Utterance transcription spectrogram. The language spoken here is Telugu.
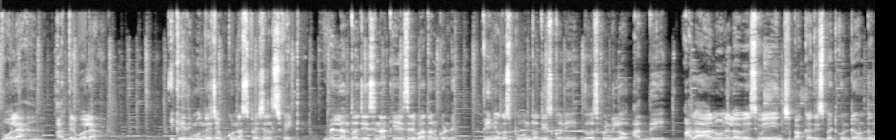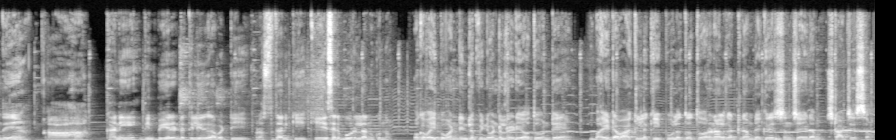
పోలే? అద్దరిపోలే ఇక ఇది ముందే చెప్పుకున్న స్పెషల్ స్వీట్. బెల్లంతో చేసిన కేసరీబాత్ అనుకోండి. దీన్ని ఒక స్పూన్తో తీసుకొని దోసపిండిలో అద్ది అలా నూనెలో వేసి వేయించి పక్క తీసి పెట్టుకుంటే ఉంటుంది. ఆహా. కానీ దీని పేరేంటో తెలియదు కాబట్టి ప్రస్తుతానికి కేసరి బూరెలు అనుకుందాం. ఒకవైపు వంటింట్లో పిండి వంటలు రెడీ అవుతూ ఉంటే బయట వాకిళ్ళకి పూలతో తోరణాలు కట్టడం డెకరేషన్ చేయడం స్టార్ట్ చేస్తాం.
